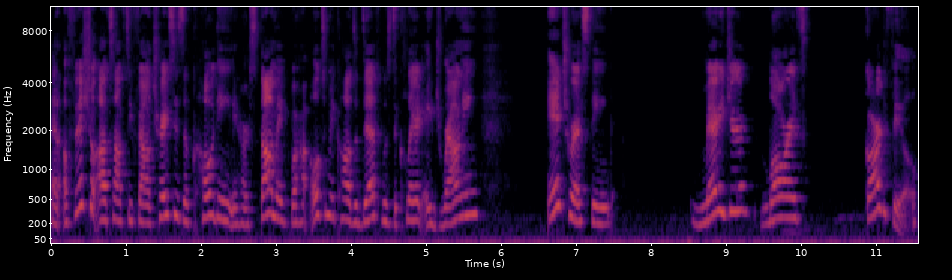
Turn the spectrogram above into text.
An official autopsy found traces of codeine in her stomach, but her ultimate cause of death was declared a drowning. Interesting, Major Lawrence Garfield,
